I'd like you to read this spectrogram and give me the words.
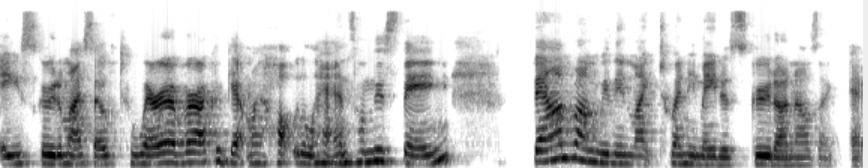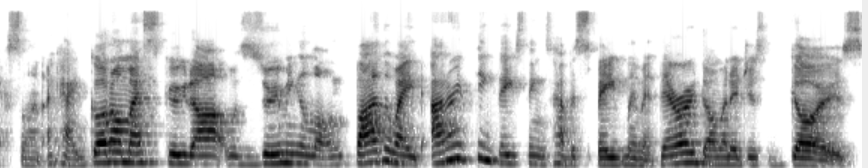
e-scooter myself to wherever I could get my hot little hands on this thing found one within like 20 meters scooter and I was like, excellent. Okay, got on my scooter, was zooming along. By the way, I don't think these things have a speed limit. Their odometer just goes.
